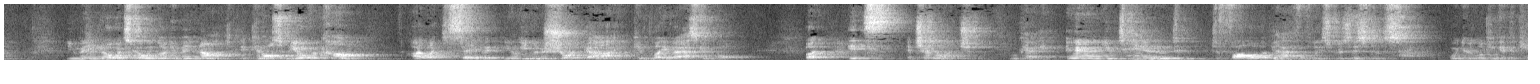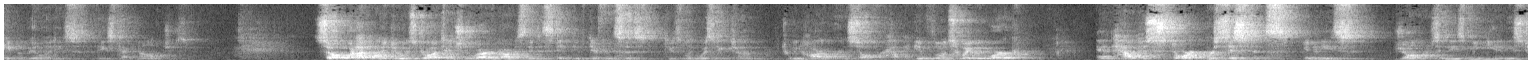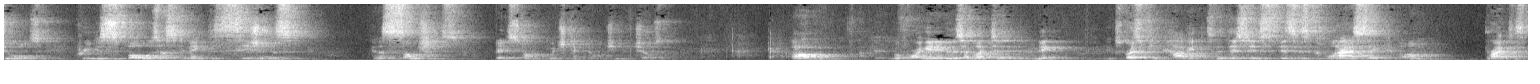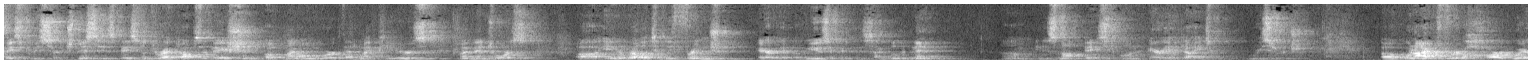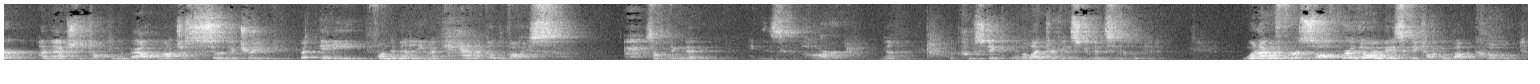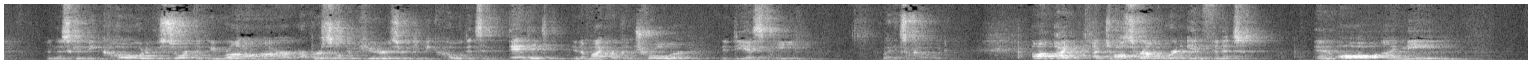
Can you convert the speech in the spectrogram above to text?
You may know what's going on, you may not. It can also be overcome. I like to say that you know even a short guy can play basketball, but it's a challenge, okay? And you tend to follow the path of least resistance when you're looking at the capabilities of these technologies. So what I want to do is draw attention to what I regard as the distinctive differences, to use a linguistic term, between hardware and software, how they influence the way we work, and how historic persistence in these genres, in these media, in these tools, predispose us to make decisions and assumptions based on which technology we've chosen. Um, before I get into this, I'd like to make, express a few caveats. This is, this is classic um, practice-based research. This is based on direct observation of my own work, that of my peers, my mentors, uh, in a relatively fringe area of music, this I will admit. Um, it is not based on erudite research. Uh, when I refer to hardware, I'm actually talking about not just circuitry, but any fundamentally mechanical device. Something that is hard. Yeah? Acoustic and electric instruments included. When I refer to software, though, I'm basically talking about code. And this can be code of the sort that we run on our, our personal computers, or it can be code that's embedded in a microcontroller, in a DSP, but it's code. Uh, I, I toss around the word infinite and all I mean,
